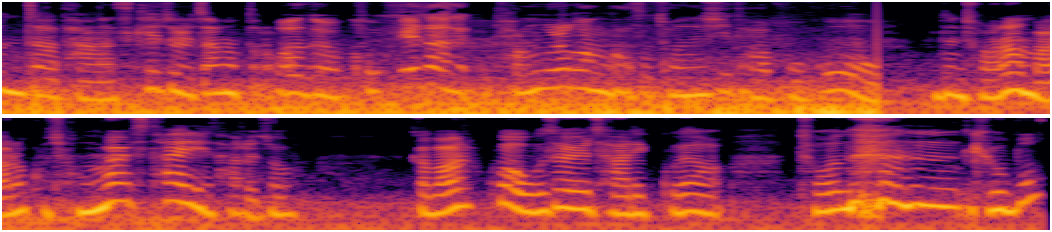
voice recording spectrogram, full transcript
혼자 다 스케줄을 짜놨더라고요 맞아. 고- 일단 박물관 가서 전시 다 보고 아무튼 저랑 마르코 정말 스타일이 다르죠. 그러니까 마르코가 옷을 잘 입고요. 저는 교복?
